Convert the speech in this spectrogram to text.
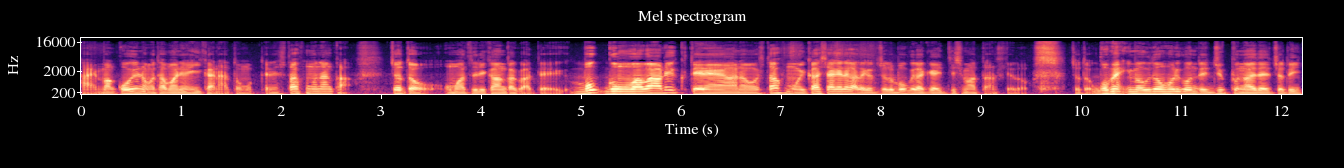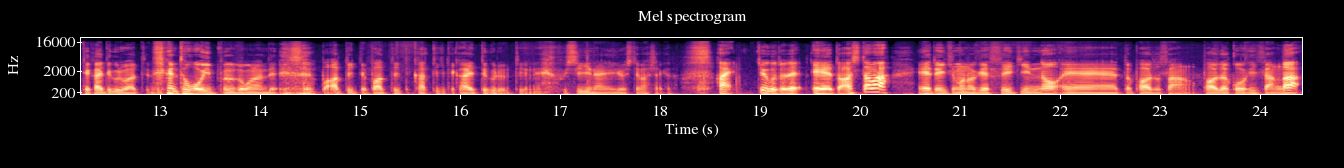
はい。まあこういうのもたまにはいいかなと思ってね。スタッフもなんかちょっとお祭り感覚あって僕は悪くてねあのスタッフも行かしてあげたかったけどちょっと僕だけ行ってしまったんですけどちょっとごめん今うどん掘り込んで10分の間でちょっと行って帰ってくるわってって、ね、徒歩1分のとこなんでパーッと行ってパッと行って買ってきて帰ってくるっていうね不思議な営業してましたけど。はい。ということでえっ、ー、と明日はえっ、ー、といつもの月水金のえっ、ー、とパウダさんパウダーコーヒーさんが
